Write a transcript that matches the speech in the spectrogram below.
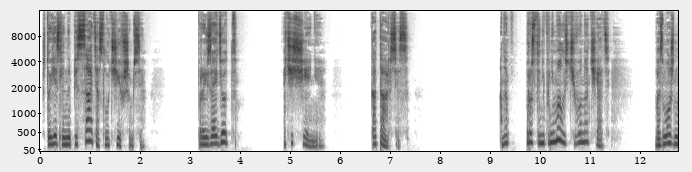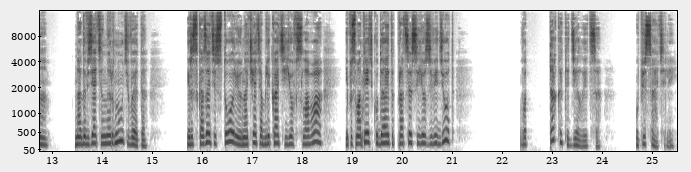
что если написать о случившемся, произойдет очищение, катарсис. Она просто не понимала, с чего начать. Возможно, надо взять и нырнуть в это — и рассказать историю, начать облекать ее в слова и посмотреть, куда этот процесс ее заведет. Вот так это делается у писателей.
